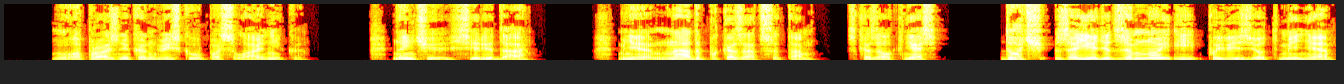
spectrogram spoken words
— Ну, а праздник английского посланника? Нынче середа. Мне надо показаться там, — сказал князь. Дочь заедет за мной и повезет меня.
